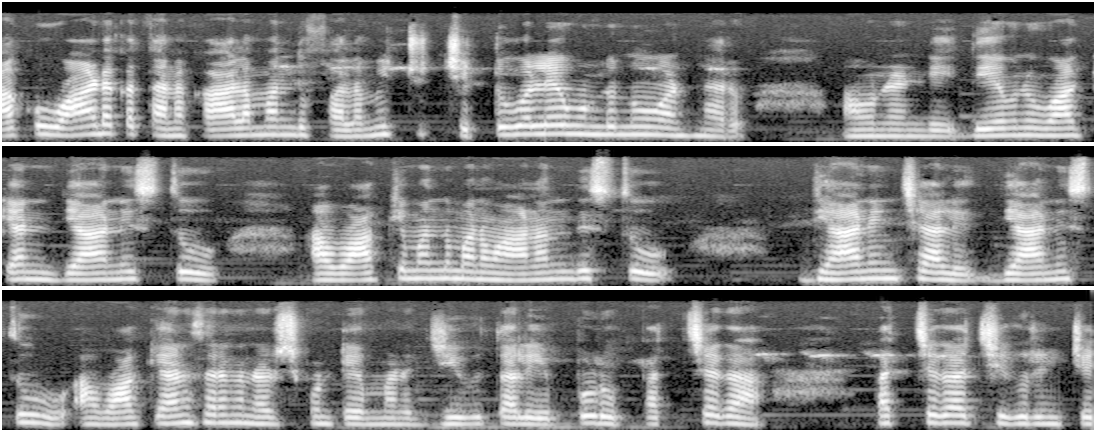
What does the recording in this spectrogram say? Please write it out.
ఆకు వాడక తన కాలమందు ఫలమిచ్చు చెట్టు వలే ఉండును అంటున్నారు. అవునండి దేవుని వాక్యాన్ని ధ్యానిస్తూ ఆ వాక్యమందు మనం ఆనందిస్తూ ధ్యానించాలి. ధ్యానిస్తూ ఆ వాక్యానుసారంగా నడుచుకుంటే మన జీవితాలు ఎప్పుడు పచ్చగా పచ్చగా చిగురించే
